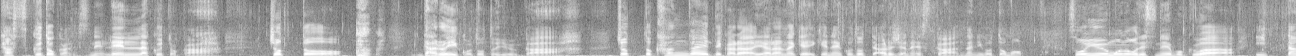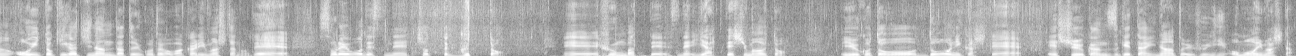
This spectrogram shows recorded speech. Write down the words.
タスクとかですね連絡とかちょっと だるいことというかちょっと考えてからやらなきゃいけないことってあるじゃないですか何事も。そういうものをですね僕は一旦置いときがちなんだということが分かりましたのでそれをですねちょっとグッと、えー、踏ん張ってですねやってしまうということをどうにかして、えー、習慣づけたいなというふうに思いました。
